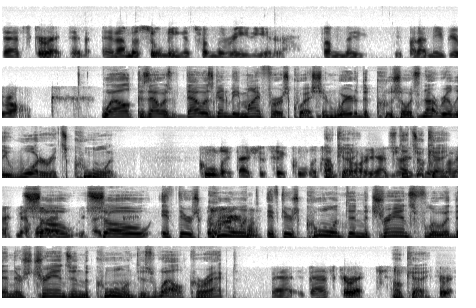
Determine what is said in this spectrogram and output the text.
That's correct, and, and I'm assuming it's from the radiator, from the, but I may be wrong. Well, because that was that was going to be my first question. Where did the so it's not really water; it's coolant. Coolant, I should say coolant. I'm Okay, sorry. I'm that's not- okay. when I- when so, I- so if there's coolant, if there's coolant in the trans fluid, then there's trans in the coolant as well. Correct? that, that's correct. Okay. correct.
